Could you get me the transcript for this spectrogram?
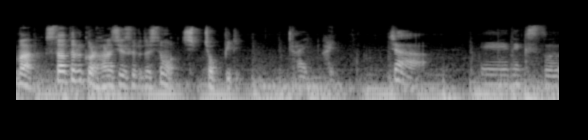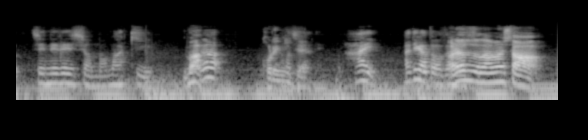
まあスター・トレックの話するとしてもちちょっぴり。はい、はい。じゃあ、えー、ネクストジェネレーションの巻まあがこれにて。こちらではい。ありがとうござあいますりがとうございました。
